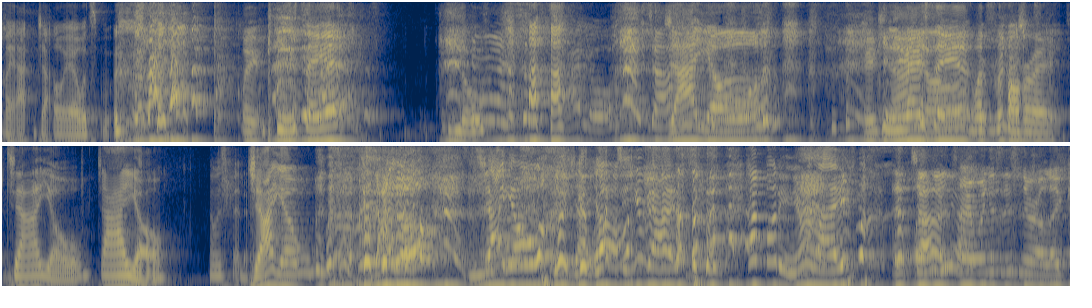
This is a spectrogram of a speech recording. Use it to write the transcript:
My ac- ja- oh yeah. What's wait? Can you say it? No. Jayo. Wait, Can you guys say it? What's the proper way? Jayo. Jayo. Was better. Jayo. Jayo. Jayo. Good luck to you guys. Have fun in your life. All the time when his listener are like,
